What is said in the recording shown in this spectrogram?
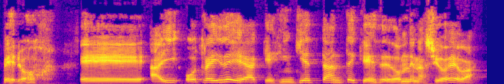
Pero eh, hay otra idea que es inquietante, que es de dónde nació Eva.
